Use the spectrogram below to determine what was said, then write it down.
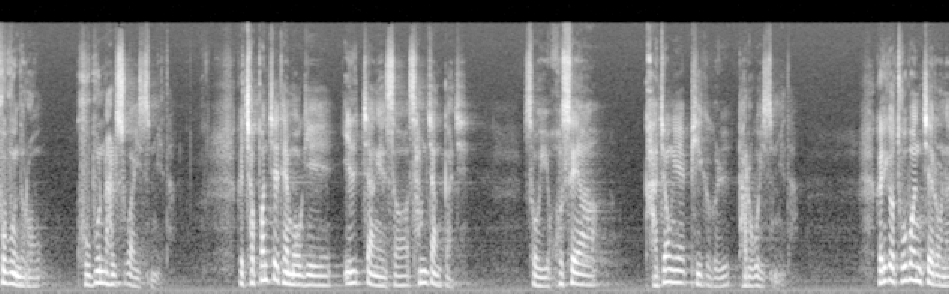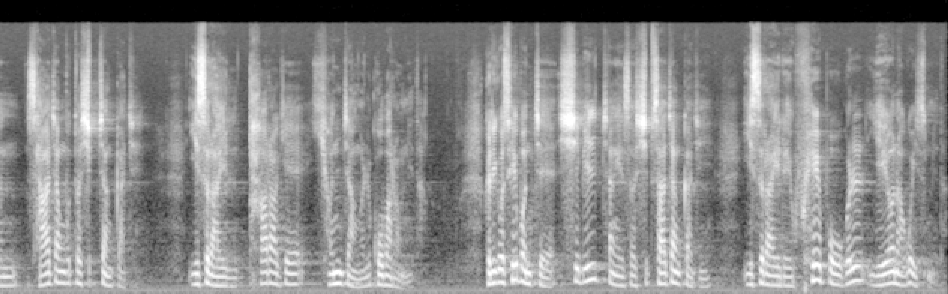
부분으로 구분할 수가 있습니다. 그 첫 번째 대목이 1장에서 3장까지 소위 호세아 가정의 비극을 다루고 있습니다. 그리고 두 번째로는 4장부터 10장까지 이스라엘 타락의 현장을 고발합니다. 그리고 세 번째 11장에서 14장까지 이스라엘의 회복을 예언하고 있습니다.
